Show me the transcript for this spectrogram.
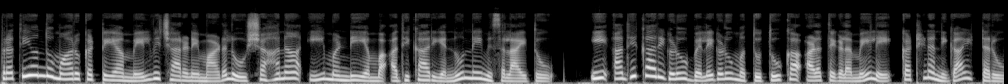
ಪ್ರತಿಯೊಂದು ಮಾರುಕಟ್ಟೆಯ ಮೇಲ್ವಿಚಾರಣೆ ಮಾಡಲು ಶಹನಾ ಇ ಮಂಡಿ ಎಂಬ ಅಧಿಕಾರಿಯನ್ನು ನೇಮಿಸಲಾಯಿತು. ಈ ಅಧಿಕಾರಿಗಳು ಬೆಲೆಗಳು ಮತ್ತು ತೂಕ ಅಳತೆಗಳ ಮೇಲೆ ಕಠಿಣ ನಿಗಾ ಇಟ್ಟರು.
